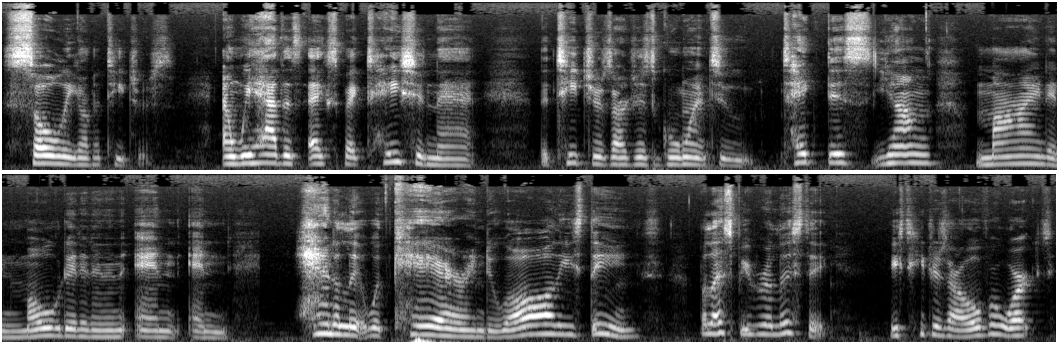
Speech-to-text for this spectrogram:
solely on the teachers. And we have this expectation that the teachers are just going to take this young mind and mold it and and and handle it with care and do all these things. But let's be realistic. These teachers are overworked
